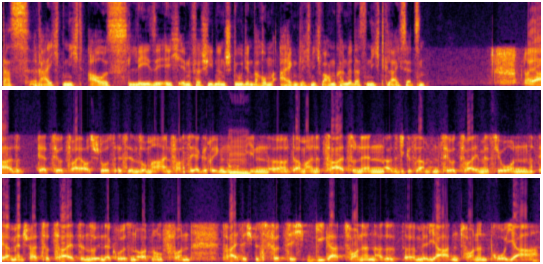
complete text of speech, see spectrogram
das reicht nicht aus, lese ich in verschiedenen Studien. Warum eigentlich nicht? Warum können wir das nicht gleichsetzen? Naja, also der CO2-Ausstoß ist in Summe einfach sehr gering. Mhm. Um Ihnen äh, da mal eine Zahl zu nennen, also die gesamten CO2-Emissionen der Menschheit zurzeit sind so in der Größenordnung von 30 bis 40 Gigatonnen, also äh, Milliarden Tonnen pro Jahr.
